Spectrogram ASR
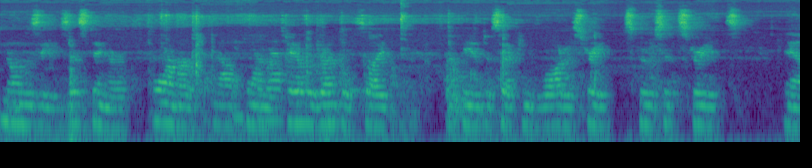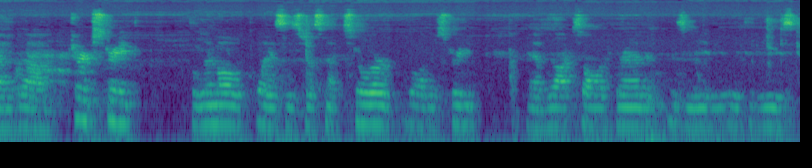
known as the existing or former, now former Taylor rental site at the intersection of Water Street, Schoosett Streets, and uh, Church Street. The limo place is just next door, Water Street, and rock solid granite is immediately to the east.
